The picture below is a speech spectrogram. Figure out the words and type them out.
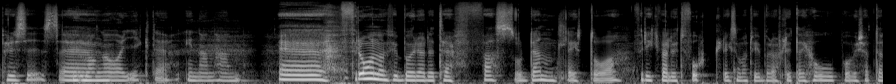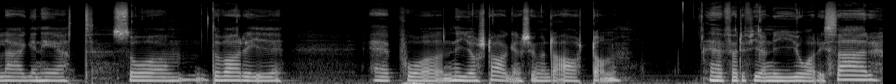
precis. Hur eh, många år gick det innan han? Eh, från att vi började träffas ordentligt då, för det gick väldigt fort liksom att vi började flytta ihop och vi köpte lägenhet. Så då var det i, eh, på nyårsdagen 2018. Eh, för att fira nyår isär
